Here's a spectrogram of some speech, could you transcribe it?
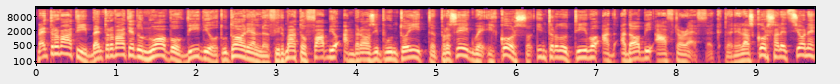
Bentrovati, bentrovati ad un nuovo video tutorial firmato fabioambrosi.it. Prosegue il corso introduttivo ad Adobe After Effects. Nella scorsa lezione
